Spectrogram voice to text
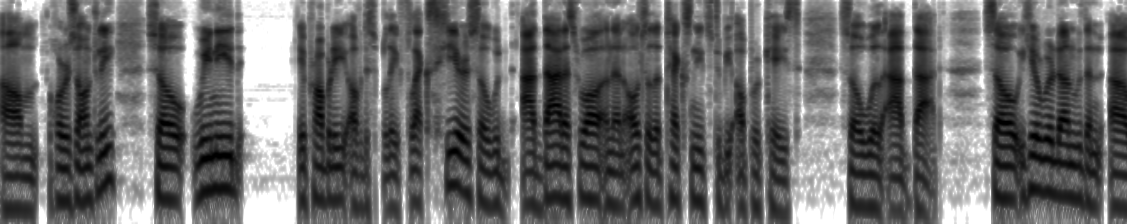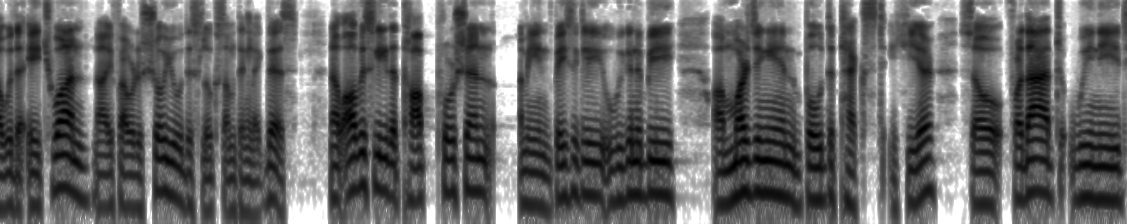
um, horizontally. So we need a property of display flex here. So we'd add that as well. And then also the text needs to be uppercase. So we'll add that. So here we're done with an uh, with the H1. Now, if I were to show you, this looks something like this. Now, obviously, the top portion, I mean, basically, we're going to be uh, merging in both the text here. So for that, we need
